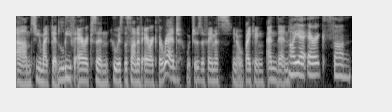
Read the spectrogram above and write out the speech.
um, so you might get Leif Erikson, who is the son of Eric the Red, which is a famous, you know, Viking, and then Oh yeah, Eric's son.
